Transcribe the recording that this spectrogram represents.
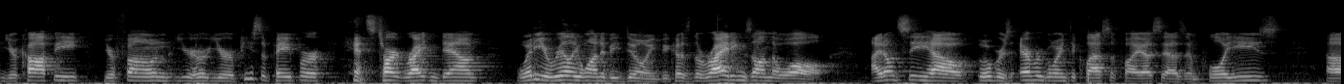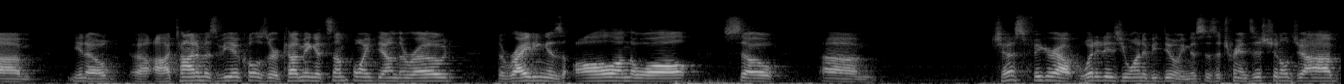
your coffee, your phone, your your piece of paper and start writing down what do you really want to be doing because the writing's on the wall. I don't see how Uber's ever going to classify us as employees. Um, you know, uh, autonomous vehicles are coming at some point down the road. The writing is all on the wall. So um, just figure out what it is you want to be doing. This is a transitional job,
